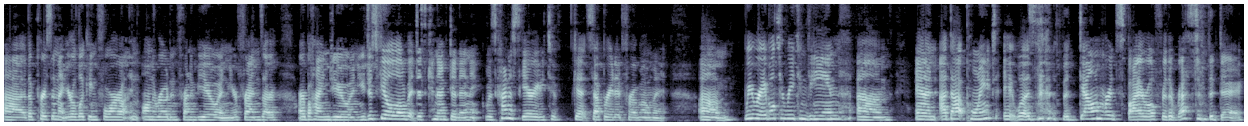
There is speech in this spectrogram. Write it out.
uh, the person that you're looking for in, on the road in front of you and your friends are are behind you and you just feel a little bit disconnected and it was kind of scary to get separated for a moment. Um, we were able to reconvene um, and at that point it was the downward spiral for the rest of the day.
